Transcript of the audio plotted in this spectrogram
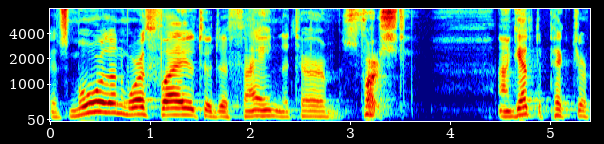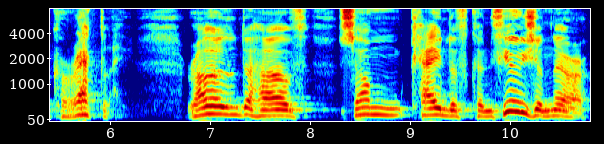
it's more than worthwhile to define the terms first and get the picture correctly, rather than to have some kind of confusion there,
